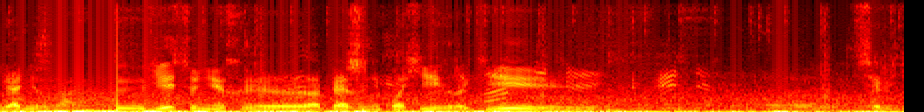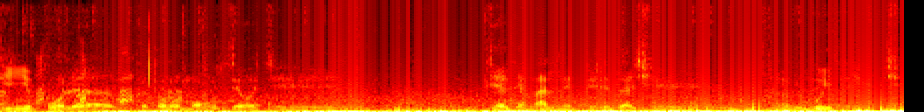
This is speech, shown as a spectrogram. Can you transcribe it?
я не знаю. Есть у них, э, опять же, неплохие игроки э, в середине поля, которые могут сделать и диагональные передачи, ну, любые передачи.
